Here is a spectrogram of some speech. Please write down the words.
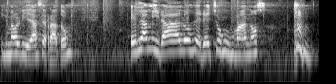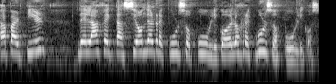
y me olvidé hace rato, es la mirada a los derechos humanos a partir de la afectación del recurso público, de los recursos públicos.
